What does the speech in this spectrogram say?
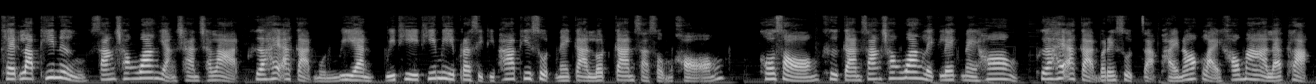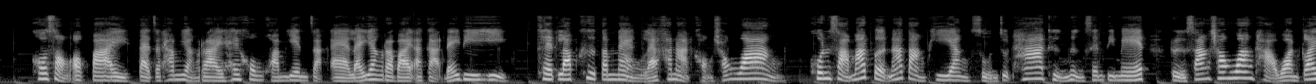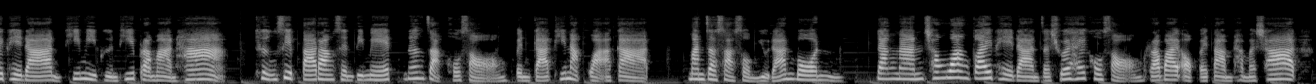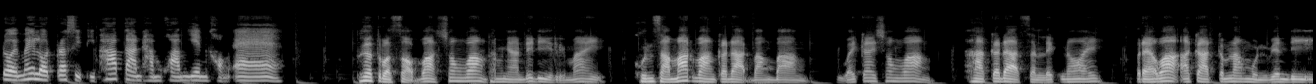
เคล็ดลับที่ 1 สร้างช่องว่างอย่างชาญฉลาด เพื่อให้อากาศหมุนเวียน วิธีที่มีประสิทธิภาพที่สุดในการลดการสะสมของข้อ2คือการสร้างช่องว่างเล็กๆ ในห้อง เพื่อให้อากาศบริสุทธิ์จากภายนอกไหลเข้ามาและผลักข้อ2ออกไป แต่จะทำอย่างไรให้คงความเย็นจากแอร์และยังระบายอากาศได้ดี เคล็ดลับคือตำแหน่งและขนาดของช่องว่าง คุณสามารถเปิดหน้าต่างเพียง 0.5 ถึง 1 เซนติเมตร หรือสร้างช่องว่างถาวรใกล้เพดานที่มีพื้นที่ประมาณ 5 ถึง 10 ตารางเซนติเมตร เนื่องจากโค 2 เป็นก๊าซที่หนักกว่าอากาศ มันจะสะสมอยู่ด้านบน ดังนั้นช่องว่างใกล้เพดานจะช่วยให้โค 2 ระบายออกไปตามธรรมชาติ โดยไม่ลดประสิทธิภาพการทำความเย็นของแอร์เพื่อตรวจสอบว่าช่องว่างทำงานได้ดีหรือไม่ คุณสามารถวางกระดาษบางๆ ไว้ใกล้ช่องว่าง หากกระดาษสั่นเล็กน้อย แปลว่าอากาศกำลังหมุนเวียนดี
